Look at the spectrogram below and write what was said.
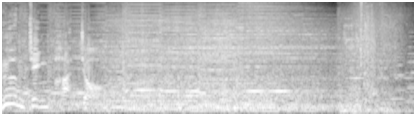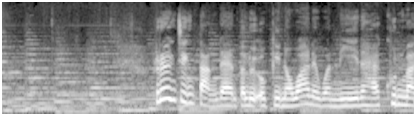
เรื่องจริงผ่านจอ เรื่องจริงต่างแดนตะลุยโอกินาวาในวันนี้นะคะ คุณมา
